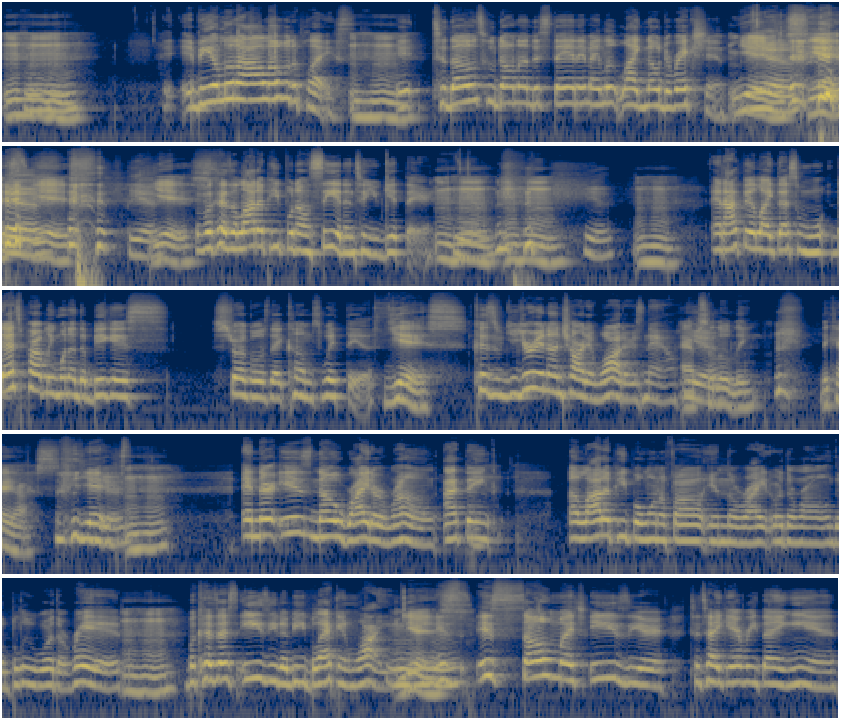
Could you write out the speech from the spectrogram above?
It be a little all over the place. Mm-hmm. It to those who don't understand, it may look like no direction. Yes, yeah. yes, yes, yeah. yes. Because a lot of people don't see it until you get there. Mm-hmm. mm-hmm. yeah. Mm-hmm. And I feel like that's that's probably one of the biggest struggles that comes with this. Yes. Because you're in uncharted waters now. Absolutely. Yeah. the chaos. yes. Mm-hmm. And there is no right or wrong. I think a lot of people want to fall in the right or the wrong, the blue or the red, mm-hmm. because it's easy to be black and white. Yes, it's it's so much easier to take everything in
